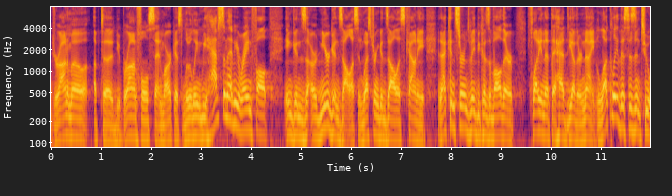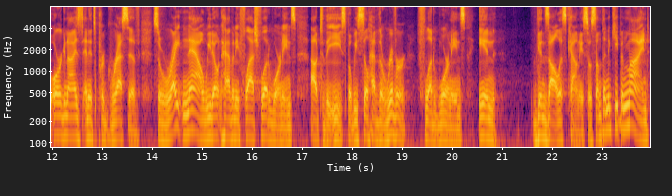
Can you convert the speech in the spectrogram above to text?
Geronimo up to New Braunfels, San Marcos, Luling. We have some heavy rainfall in Gonz- or near Gonzales in western Gonzales County, and that concerns me because of all their flooding that they had the other night. Luckily, this isn't too organized and it's progressive. So right now, we don't have any flash flood warnings out to the east, but we still have the river flood warnings in Gonzales County. So something to keep in mind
